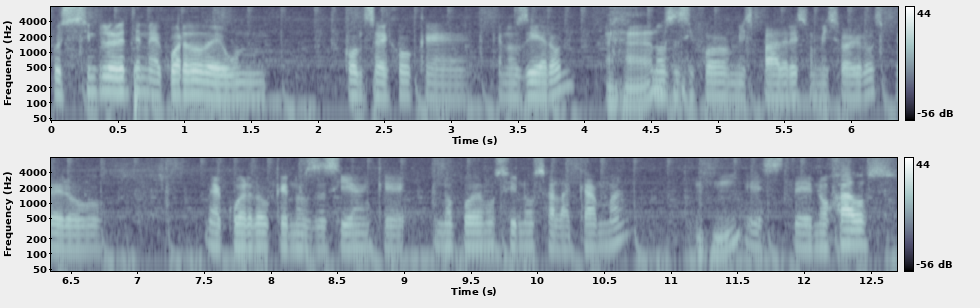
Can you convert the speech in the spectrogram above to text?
pues simplemente me acuerdo de un consejo que, nos dieron. No sé si fueron mis padres o mis suegros, pero me acuerdo que nos decían que no podemos irnos a la cama este, enojados.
